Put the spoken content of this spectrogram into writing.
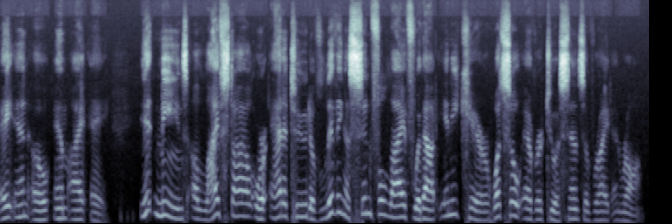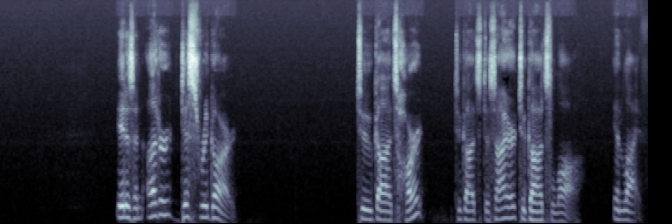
A N O M I A. It means a lifestyle or attitude of living a sinful life without any care whatsoever to a sense of right and wrong. It is an utter disregard to God's heart, to God's desire, to God's law in life.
